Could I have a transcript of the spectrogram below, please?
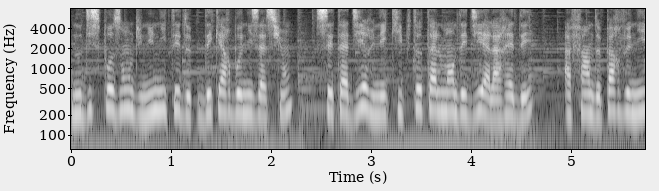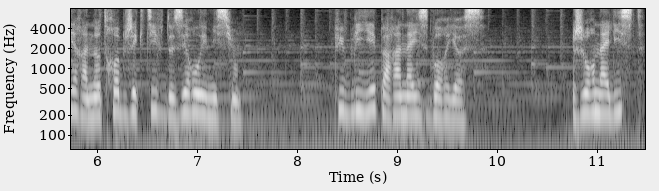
nous disposons d'une unité de décarbonisation, c'est-à-dire une équipe totalement dédiée à la RD, afin de parvenir à notre objectif de zéro émission. Publié par Anaïs Borios. Journaliste,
